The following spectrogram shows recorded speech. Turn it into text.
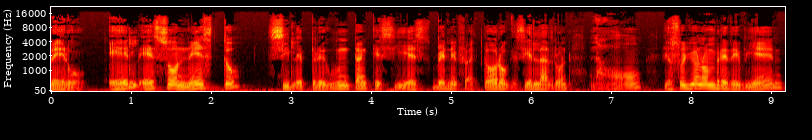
Pero él es honesto si le preguntan que si es benefactor o que si es ladrón. No, yo soy un hombre de bien,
